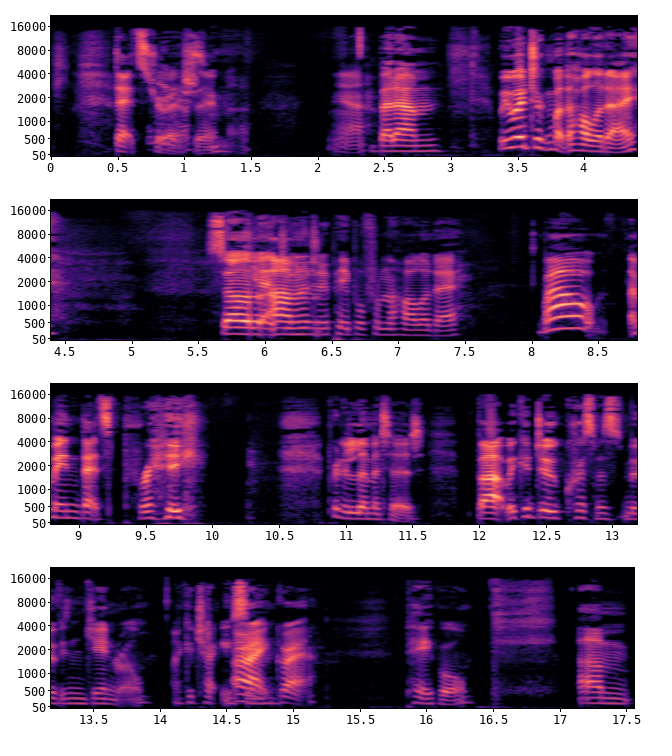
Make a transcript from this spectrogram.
that's true actually. know. Yeah. But um, we were talking about the holiday. So Yeah, do you um, want to do people from the holiday? well, I mean that's pretty pretty limited. But we could do Christmas movies in general. I could chuck you All some right, great. people. Um,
